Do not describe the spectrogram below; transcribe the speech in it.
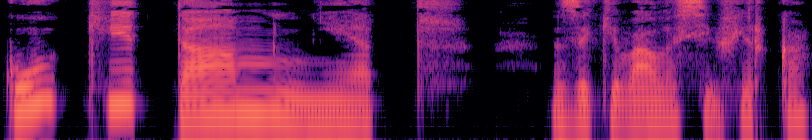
«Куки там нет», — закивала Сефирка.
